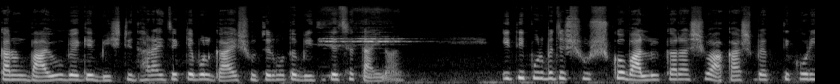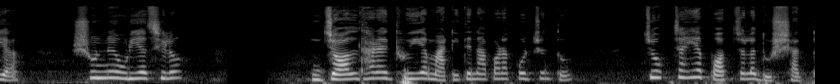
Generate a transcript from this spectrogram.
কারণ বায়ু বেগে বৃষ্টি ধারায় যে কেবল গায়ে সূচের মতো বিধিতেছে তাই নয়। ইতিপূর্বে যে শুষ্ক বালুকারাশিও আকাশ ব্যক্তি করিয়া শূন্যে উড়িয়াছিল জলধারায় ধুইয়া মাটিতে না পড়া পর্যন্ত চোখ চাহিয়া পথ চলা দুঃসাধ্য।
